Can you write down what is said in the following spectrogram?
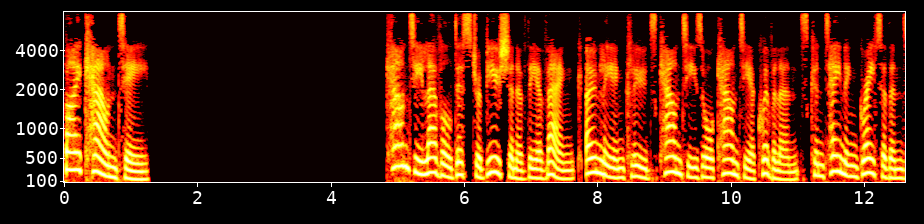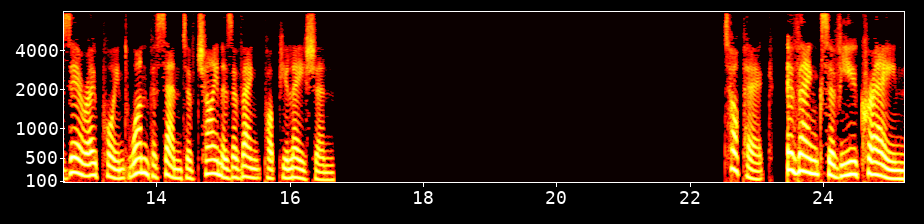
By county County-level distribution of the Evenk only includes counties or county equivalents containing greater than 0.1% of China's Evenk population. Evenks of Ukraine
